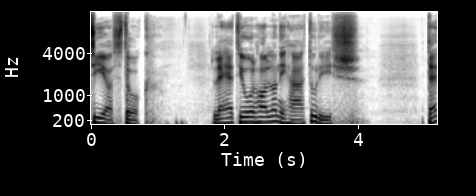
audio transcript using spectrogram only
Sziasztok! Lehet jól hallani hátul is? Tedd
